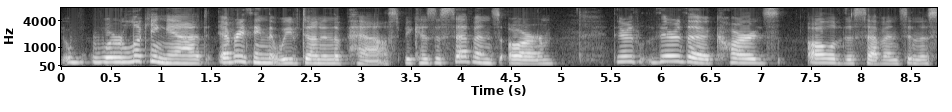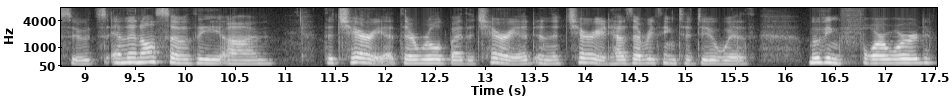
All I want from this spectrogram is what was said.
we're looking at everything that we've done in the past because the sevens are they're they're the cards all of the sevens in the suits. And then also the um, the chariot. They're ruled by the chariot and the chariot has everything to do with moving forward.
